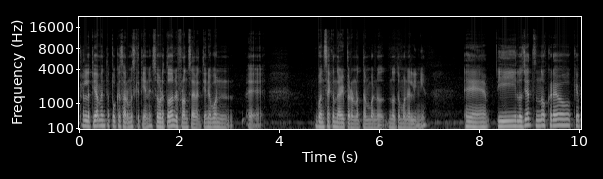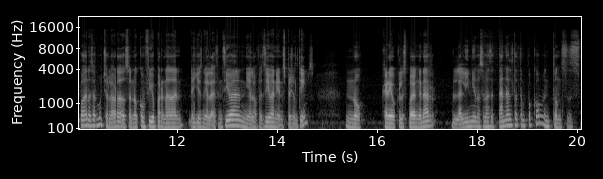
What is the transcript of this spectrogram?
relativamente pocas armas que tiene. Sobre todo en el front seven. Tiene buen, eh, buen secondary, pero no tan, bueno, no tan buena línea. Eh, y los Jets no creo que puedan hacer mucho, la verdad. O sea, no confío para nada en ellos ni en la defensiva, ni en la ofensiva, ni en special teams. No creo que les puedan ganar. La línea no se me hace tan alta tampoco. Entonces,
